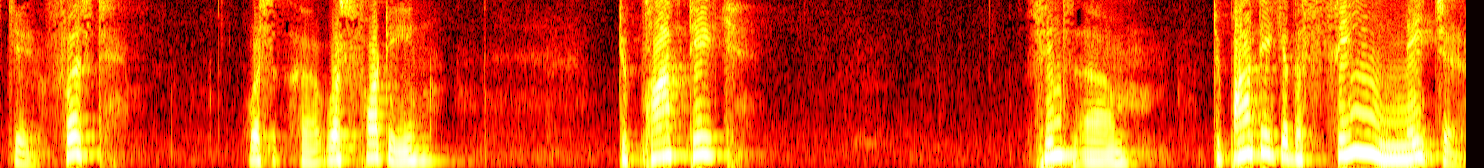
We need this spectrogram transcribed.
Okay, first, verse, uh, verse 14, to partake, since um, to partake of the same nature,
